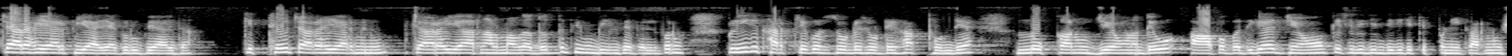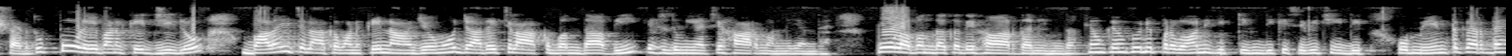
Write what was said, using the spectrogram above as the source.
4000 ਰੁਪਏ ਆਇਆ ਕਰੂ ਵਿਆਜ ਦਾ। ਕਿੱਥੇ ਉਹ 4000 ਮੈਨੂੰ 4000 ਨਾਲ ਮੈਂ ਆਪਦਾ ਦੁੱਧ ਪੀਉਂ ਬਿਜਲੀ ਦੇ ਬਿੱਲ ਭਰੂੰ। ਪਲੀਜ਼ ਖਰਚੇ ਕੁਝ ਛੋਟੇ ਛੋਟੇ ਹੱਥ ਹੁੰਦੇ ਆ। ਲੋਕਾਂ ਨੂੰ ਜਿਉਣ ਦਿਓ, ਆਪ ਵਧੀਆ ਜਿਉਂ, ਕਿਸੇ ਦੀ ਜ਼ਿੰਦਗੀ 'ਚ ਟਿੱਪਣੀ ਕਰਨ ਨੂੰ ਛੱਡ ਦਿਓ। ਭੋਲੇ ਬਣ ਕੇ ਜੀ ਲਓ, ਬਾਲਾ ਹੀ ਚਲਾਕ ਬਣ ਕੇ ਨਾ ਜਿਉਵੋ ਜ਼ਿਆਦਾ ਚਲਾਕ ਬੰਦਾ ਵੀ ਇਸ ਦੁਨੀਆ 'ਚ ਹਾਰ ਮੰਨ ਜਾਂਦਾ ਭੋਲਾ ਬੰਦਾ ਕਦੇ ਹਾਰਦਾ ਨਹੀਂ ਹੁੰਦਾ। ਕਿਉਂ ਕਿਉਂਕਿ ਉਹਨੇ ਪਰਵਾਹ ਨਹੀਂ ਕੀਤੀ ਹੁੰਦੀ ਕਿਸੇ ਵੀ ਚੀਜ਼ ਦੀ। ਉਹ ਮਿਹਨਤ ਕਰਦਾ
